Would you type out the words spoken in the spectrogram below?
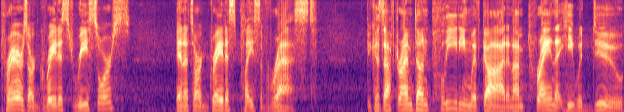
Prayer is our greatest resource and it's our greatest place of rest. Because after I'm done pleading with God and I'm praying that He would do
